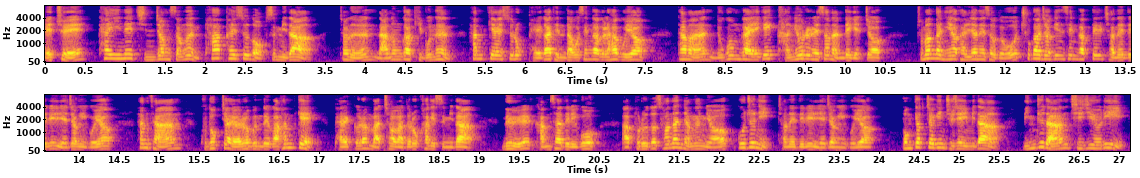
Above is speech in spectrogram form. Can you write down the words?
애초에 타인의 진정성은 파악할 수도 없습니다. 저는 나눔과 기부는 함께 할수록 배가 된다고 생각을 하고요. 다만 누군가에게 강요를 해선 안 되겠죠. 조만간 이와 관련해서도 추가적인 생각들 전해드릴 예정이고요. 항상 구독자 여러분들과 함께 발걸음 맞춰가도록 하겠습니다. 늘 감사드리고 앞으로도 선한 영향력 꾸준히 전해드릴 예정이고요. 본격적인 주제입니다. 민주당 지지율이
